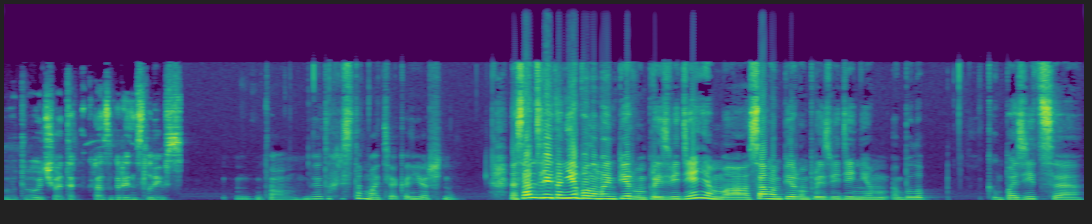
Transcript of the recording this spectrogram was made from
вот выучила, это как раз Green Sleeves. Да, да, это хрестоматия, конечно. На самом деле это не было моим первым произведением. А самым первым произведением была композиция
